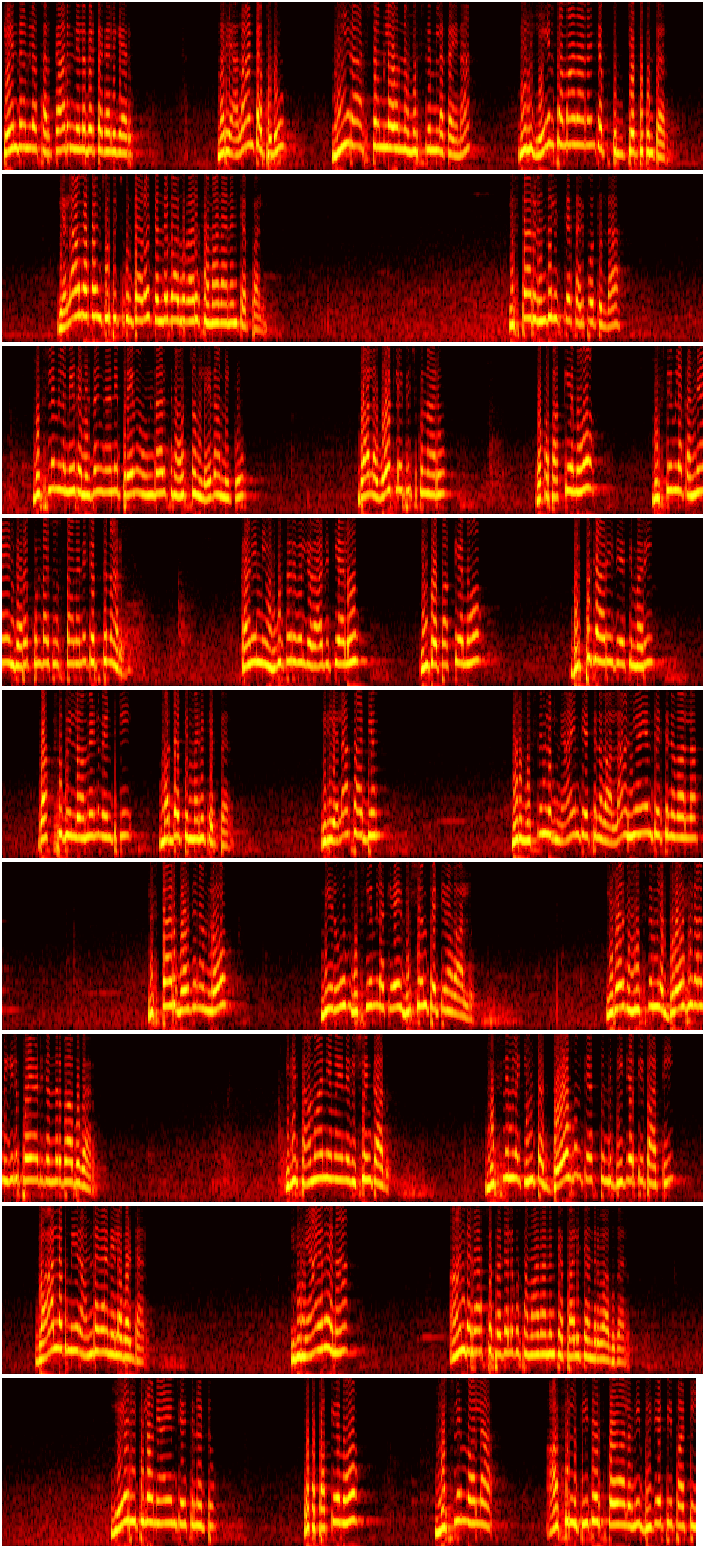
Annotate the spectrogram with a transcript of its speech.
కేంద్రంలో సర్కారు నిలబెట్టగలిగారు. మరి అలాంటప్పుడు మీ రాష్ట్రంలో ఉన్న ముస్లింలకైనా మీరు ఏం సమాధానం చెప్తు చెప్పుకుంటారు? ఎలా ముఖం చూపించుకుంటారో చంద్రబాబు గారు సమాధానం చెప్పాలి. ఇఫ్తార్ విందులు ఇస్తే సరిపోతుందా? ముస్లింల మీద నిజంగానే ప్రేమ ఉండాల్సిన అవసరం లేదా మీకు? వాళ్ళ ఓట్లు వేపించుకున్నారు. ఒక పక్కేమో ముస్లింలకు అన్యాయం జరగకుండా చూస్తామని చెప్తున్నారు. కానీ మీ ఊసరివెల్లి రాజకీయాలు ఇంకో పక్కేమో విప్పు జారీ చేసి మరి వక్ఫ్ బిల్లు అమెండ్మెంట్కి మద్దతు ఇమ్మని చెప్పారు. ఇది ఎలా సాధ్యం? మీరు ముస్లింలకు న్యాయం చేసిన వాళ్ళ? అన్యాయం చేసిన వాళ్ళ? ఇఫ్తార్ భోజనంలో మీరు ముస్లింలకే విషయం పెట్టిన వాళ్ళు. ఈరోజు ముస్లింల ద్రోహిగా మిగిలిపోయాడు చంద్రబాబు గారు. ఇది సామాన్యమైన విషయం కాదు. ముస్లింలకు ఇంత ద్రోహం చేస్తుంది బీజేపీ పార్టీ. వాళ్ళకు మీరు అండగా నిలబడ్డారు. ఇది న్యాయమేనా? ఆంధ్ర రాష్ట్ర ప్రజలకు సమాధానం చెప్పాలి చంద్రబాబు గారు. ఏ రీతిలో న్యాయం చేసినట్టు? ఒక పక్కేమో ముస్లిం వాళ్ళ ఆస్తులను తీసేసుకోవాలని బీజేపీ పార్టీ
